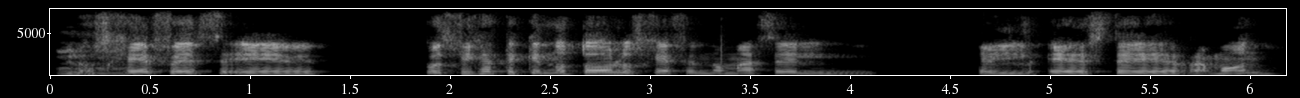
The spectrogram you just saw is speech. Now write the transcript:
los jefes, eh, pues fíjate que no todos los jefes, nomás el, el, este Ramón,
